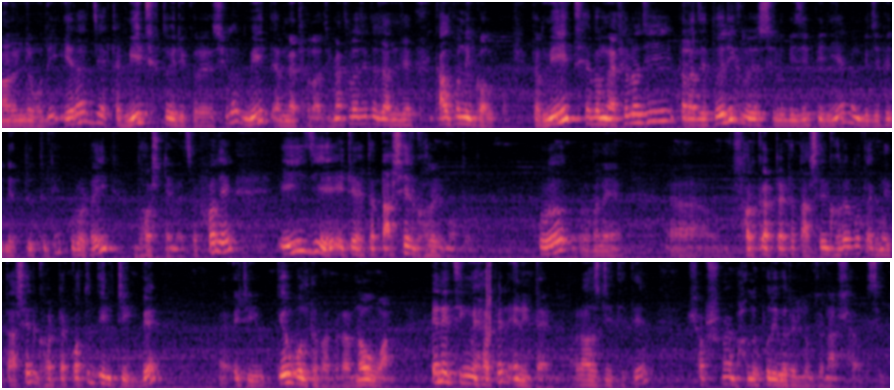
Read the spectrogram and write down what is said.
নরেন্দ্র মোদী, এরা যে একটা মিথ তৈরি করেছিল, মিথ অ্যান্ড ম্যাথোলজি ম্যাথোলজি তো জানি যে কাল্পনিক গল্প। তো মিথ এবং ম্যাথোলজি তারা যে তৈরি করেছিল বিজেপি নিয়ে এবং বিজেপির নেতৃত্ব নিয়ে পুরোটাই ধস নেমেছে। ফলে এই যে এটা একটা তাসের ঘরের মতো, পুরো মানে সরকারটা একটা তাসের ঘরের মতো, এখন এই তাসের ঘরটা কতদিন টিকবে এটি কেউ বলতে পারবে না no one anything may happen any time রাজনীতিতে সবসময় ভালো পরিবারের লোকজন আসা উচিত।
